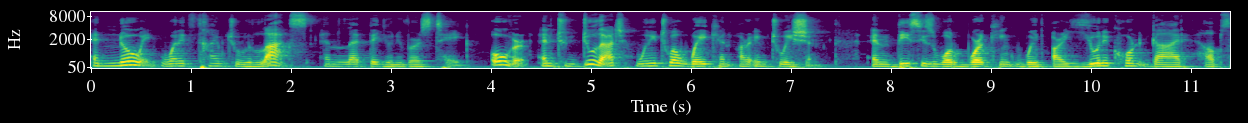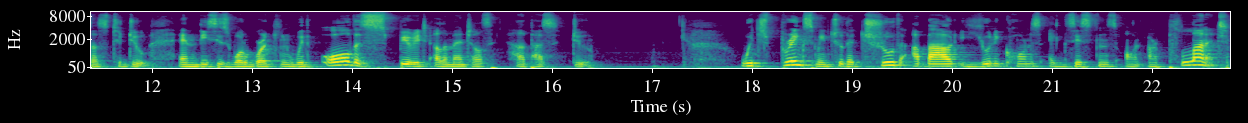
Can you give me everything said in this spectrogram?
and knowing when it's time to relax and let the universe take over. And to do that, we need to awaken our intuition. And this is what working with our unicorn guide helps us to do. And this is what working with all the spirit elementals help us do. Which brings me to the truth about unicorns' existence on our planet.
